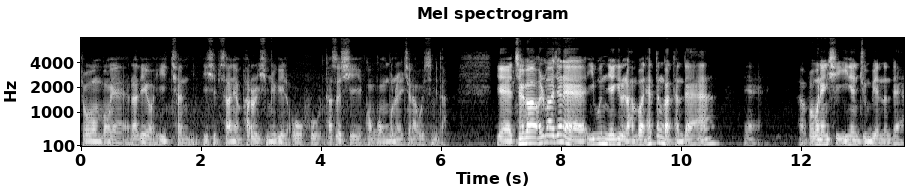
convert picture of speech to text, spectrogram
조은봉의 라디오 2024년 8월 26일 오후 5시 00분을 지나고 있습니다. 예, 제가 얼마 전에 이분 얘기를 한번 했던 것 같은데, 예, 어, 법원 행시 2년 준비했는데,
